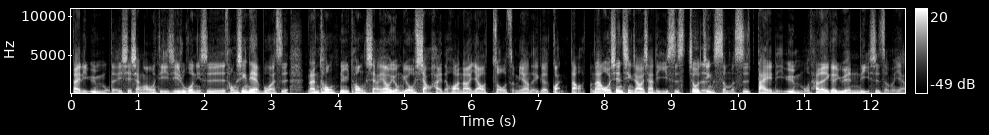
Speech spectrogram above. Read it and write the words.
代理孕母的一些相关问题，以及如果你是同性恋，不管是男同女同，想要拥有小孩的话，那要走怎么样的一个管道？那我先请教一下李医师，究竟什么是代理孕母？它的一个原理是怎么样？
